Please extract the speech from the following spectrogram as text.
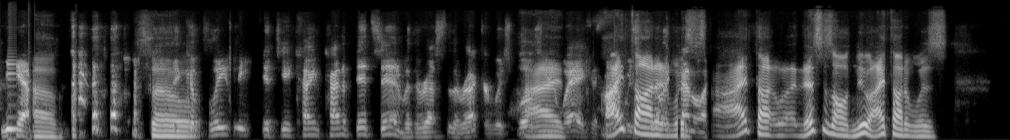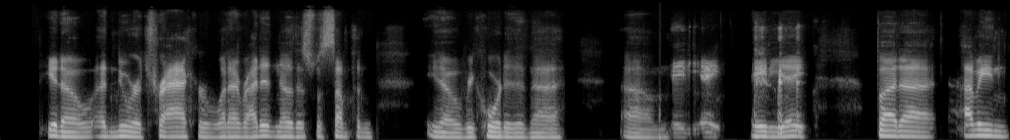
yeah. Um, it so completely it, it kind, kind of fits in with the rest of the record, which blows I- me away. I was thought really it was. like, I thought this is all new. I thought it was, you know, a newer track or whatever. I didn't know this was something, you know, recorded in uh, um, 88. 88 but uh i mean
